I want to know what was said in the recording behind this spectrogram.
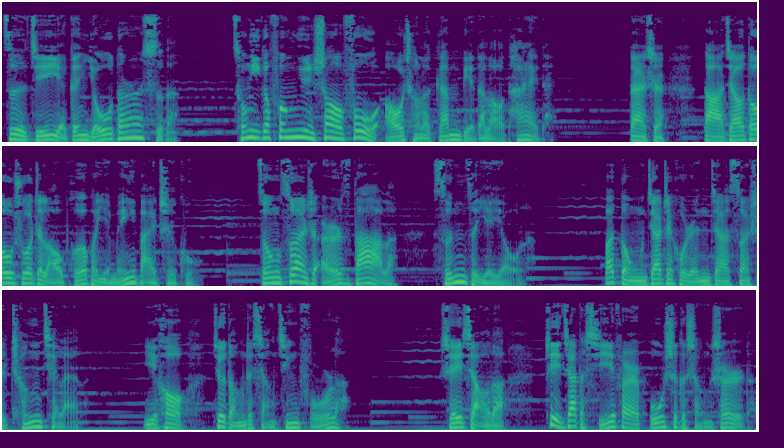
自己也跟油灯似的，从一个风韵少妇熬成了干瘪的老太太。但是大家都说这老婆婆也没白吃苦，总算是儿子大了，孙子也有了，把董家这户人家算是撑起来了。以后就等着享清福了。谁晓得这家的媳妇儿不是个省事儿的。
